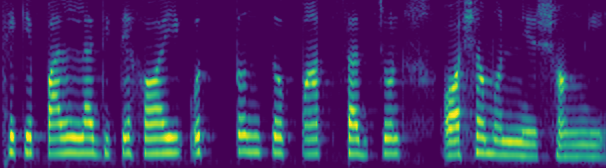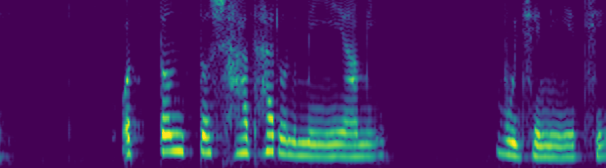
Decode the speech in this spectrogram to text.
থেকে পাল্লা দিতে হয় অত্যন্ত পাঁচ সাতজন অসামান্যের সঙ্গে। অত্যন্ত সাধারণ মেয়ে আমি, বুঝে নিয়েছি।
